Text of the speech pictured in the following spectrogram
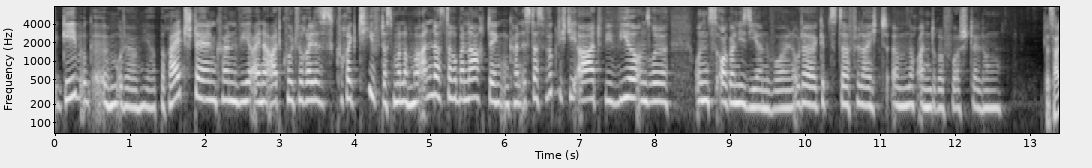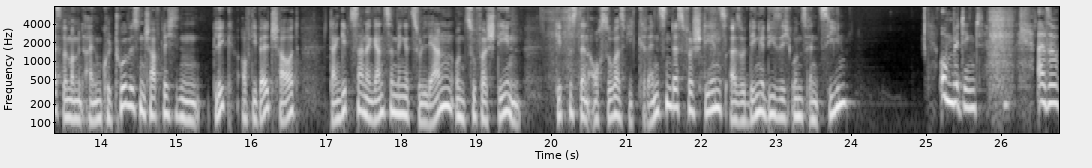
geben ähm, oder ja, bereitstellen können wie eine Art kulturelles Korrektiv, dass man nochmal anders darüber nachdenken kann. Ist das wirklich die Art, wie wir unsere, uns organisieren wollen? Oder gibt es da vielleicht ähm, noch andere Vorstellungen? Das heißt, wenn man mit einem kulturwissenschaftlichen Blick auf die Welt schaut, dann gibt es da eine ganze Menge zu lernen und zu verstehen. Gibt es denn auch sowas wie Grenzen des Verstehens, also Dinge, die sich uns entziehen? Unbedingt. Also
